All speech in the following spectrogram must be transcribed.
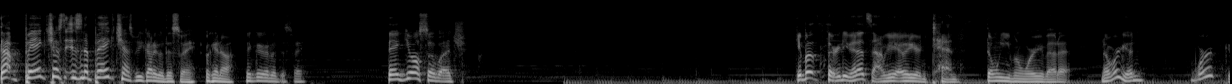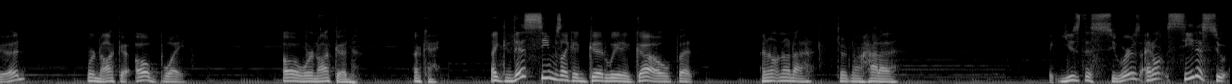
That bank chest isn't a bank chest. We gotta go this way. Okay, no. I think I gotta go this way. Thank you all so much. Give about 30 minutes now. We get out here in 10. Don't even worry about it. No, we're good. We're good. We're not good. Oh, boy. Oh, we're not good. Okay. Like, this seems like a good way to go, but I don't know to, don't know how to Wait, use the sewers? I don't see the sewer.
